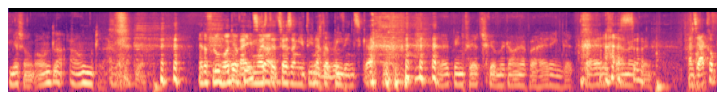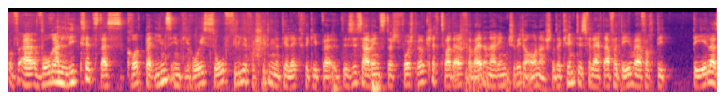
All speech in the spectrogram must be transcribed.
Wir sagen Aundler, Aundler. Ja, der Flo hat ja Wobei ich muss Pinzger. dazu sagen, ich bin bei Pin- Pinzger. Ja, ich bin 40 Jahre mit einer verheiratet. Verheiratet auch noch so. gewesen. Hans Jakob, äh, woran liegt es jetzt, dass es gerade bei uns in Tirol so viele verschiedene Dialekte gibt? Weil das ist auch, wenn es da fast wirklich zwei Dörfer weiter nach rein schon wieder anders. Oder kommt das vielleicht auch von denen, weil einfach die Täler,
